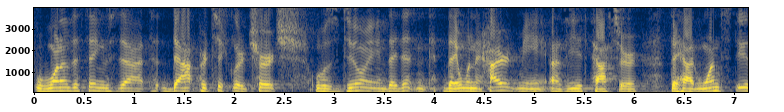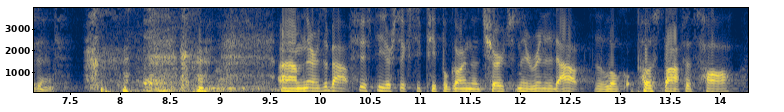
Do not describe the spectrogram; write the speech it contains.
one of the things that that particular church was doing, they didn't, they, when they hired me as a youth pastor, they had one student. um, there was about 50 or 60 people going to the church, and they rented out the local post office hall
